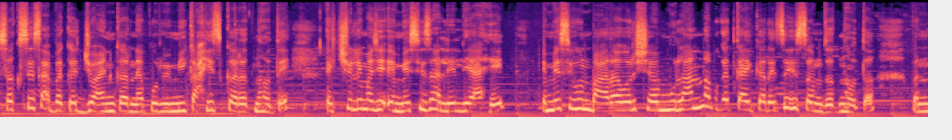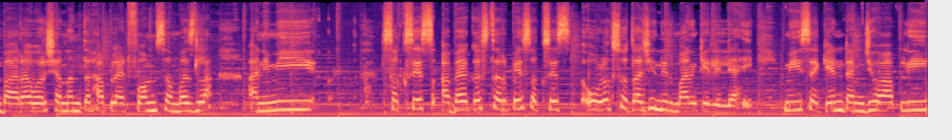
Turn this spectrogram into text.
सक्सेस ॲबॅकस जॉईन करण्यापूर्वी मी काहीच करत नव्हते. ॲक्च्युली माझी एम एस सी झालेली आहे. एम एस सीहून बारा वर्ष मुलांना बघत काय करायचं हे समजत नव्हतं. पण बारा वर्षानंतर हा प्लॅटफॉर्म समजला आणि मी सक्सेस अभ्याकसतर्फे सक्सेस ओळख स्वतःची निर्माण केलेली आहे. मी सेकंड टाईम जेव्हा आपली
